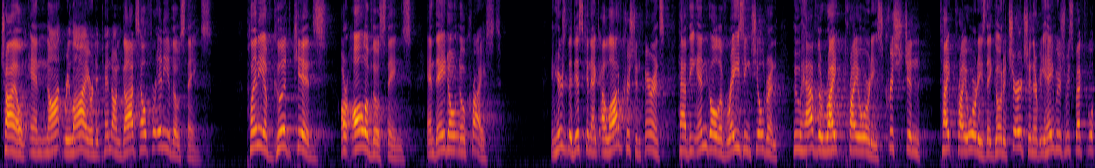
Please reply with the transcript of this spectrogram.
child and not rely or depend on God's help for any of those things. Plenty of good kids are all of those things, and they don't know Christ. And here's the disconnect a lot of Christian parents have the end goal of raising children who have the right priorities, Christian type priorities. They go to church and their behavior is respectful,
